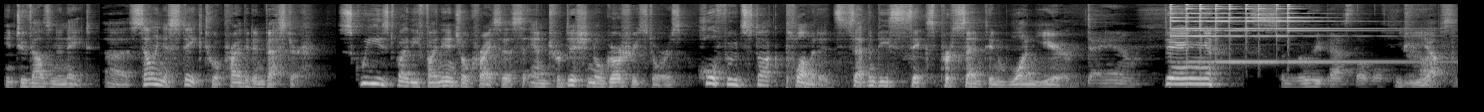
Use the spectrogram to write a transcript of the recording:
In 2008, uh, selling a stake to a private investor. Squeezed by the financial crisis and traditional grocery stores, Whole Foods stock plummeted 76% in one year. Damn. Ding! The movie pass level. Yes.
